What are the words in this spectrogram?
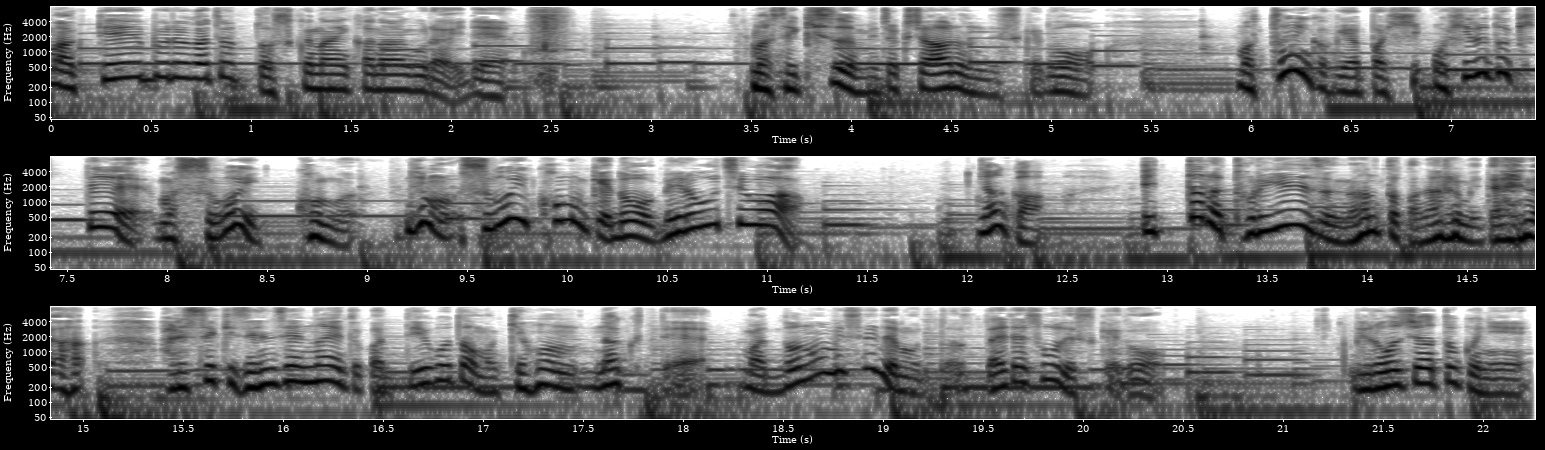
まあ、テーブルがちょっと少ないかなぐらいで、まあ、席数めちゃくちゃあるんですけどまあ、とにかくやっぱお昼時って、まあ、すごい混む。でもすごい混むけどベロ打ちはなんか行ったらとりあえずなんとかなるみたいな あれ席全然ないとかっていうことはまあ基本なくて、まあ、どの店でも大体そうですけどベローチは特に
